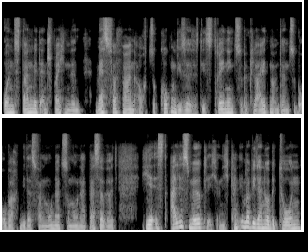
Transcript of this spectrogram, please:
und dann mit entsprechenden Messverfahren auch zu gucken, diese, dieses Training zu begleiten und dann zu beobachten, wie das von Monat zu Monat besser wird. Hier ist alles möglich und ich kann immer wieder nur betonen,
